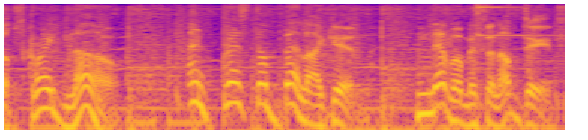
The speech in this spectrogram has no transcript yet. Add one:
Subscribe now and press the bell icon. Never miss an update.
